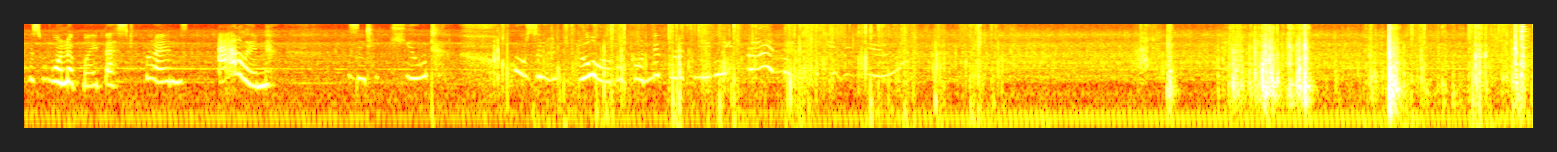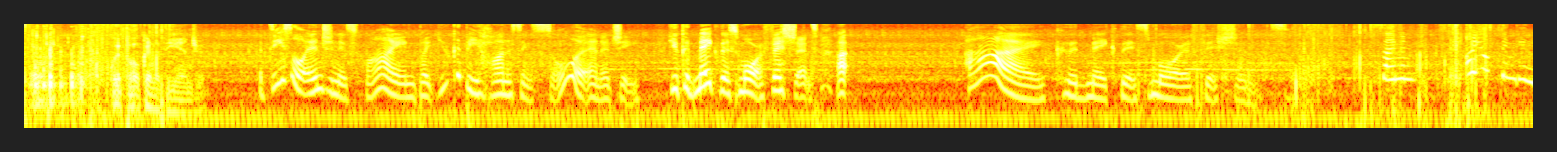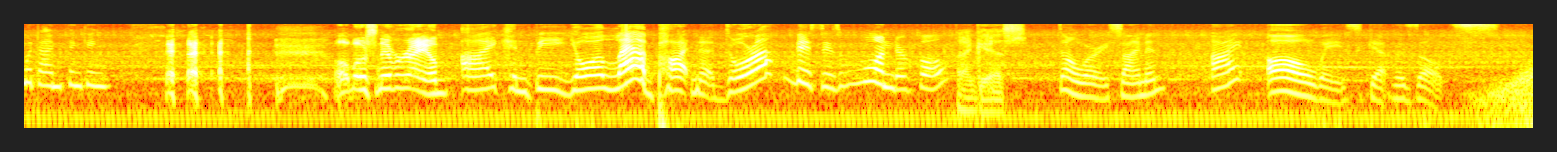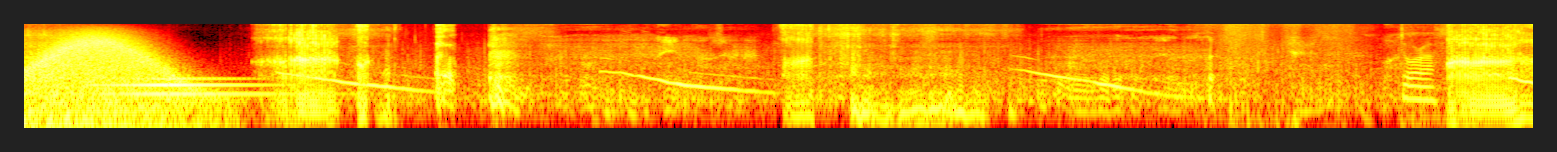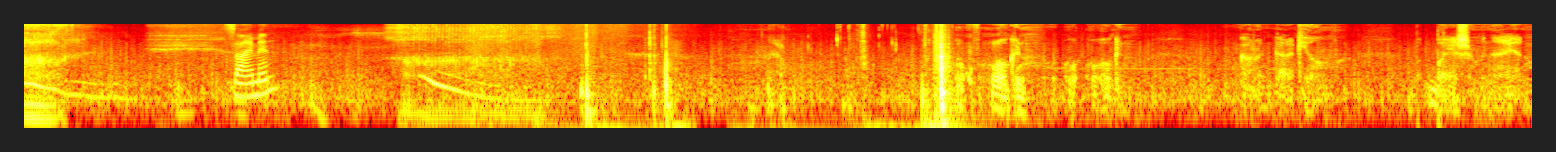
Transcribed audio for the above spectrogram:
is one of my best friends, Alan. Isn't he cute? Who's an adorable coniferous needly friend? Quit poking at the engine. A diesel engine is fine, but you could be harnessing solar energy. You could make this more efficient. I, I could make this more efficient. Simon, are you thinking I'm thinking? Almost never am. I can be your lab partner, Dora. This is wonderful. I guess. Don't worry, Simon. I always get results. Dora. Simon? Woken. Woken. Gotta, gotta kill him. Bash him in the head.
